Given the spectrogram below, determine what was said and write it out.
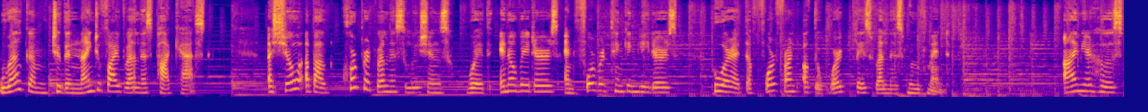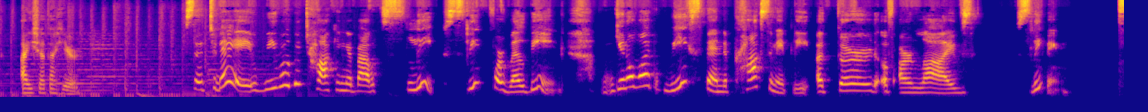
Welcome to the 9 to 5 Wellness Podcast, a show about corporate wellness solutions with innovators and forward thinking leaders who are at the forefront of the workplace wellness movement. I'm your host, Aesha Tahir. So today we will be talking about sleep, sleep for well-being. You know what? We spend approximately a third of our lives sleeping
